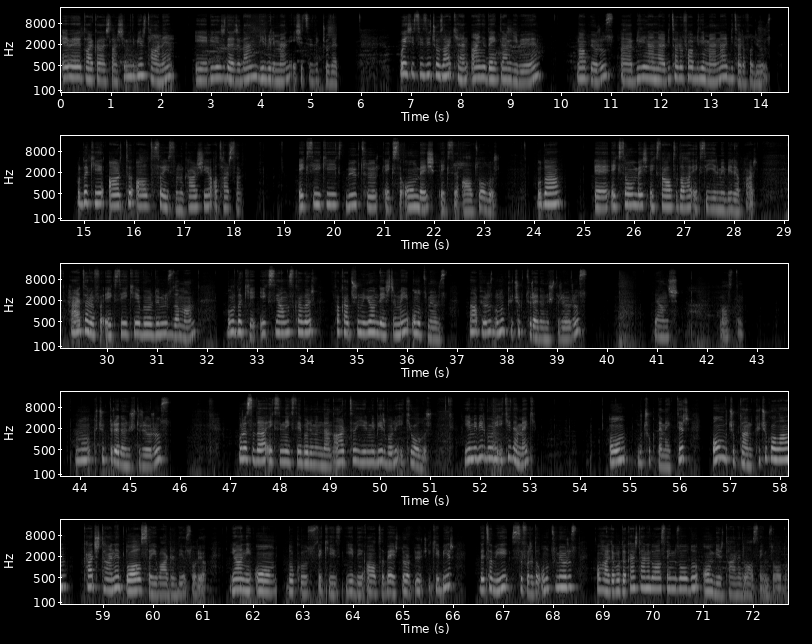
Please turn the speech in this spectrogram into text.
Evet arkadaşlar şimdi bir tane e, birinci dereceden bir bilinmeyen eşitsizlik çözelim. Bu eşitsizliği çözerken aynı denklem gibi ne yapıyoruz? E, bilinenler bir tarafa bilinmeyenler bir tarafa diyoruz. Buradaki artı 6 sayısını karşıya atarsak eksi 2x büyüktür eksi 15 eksi 6 olur. Bu da e, eksi 15 eksi 6 daha eksi 21 yapar. Her tarafı eksi 2'ye böldüğümüz zaman buradaki x yalnız kalır. Fakat şunu yön değiştirmeyi unutmuyoruz. Ne yapıyoruz? Bunu küçük türe dönüştürüyoruz. Yanlış bastım. Bunu küçük türe dönüştürüyoruz. Burası da eksinin eksiye bölümünden artı 21 bölü 2 olur. 21 bölü 2 demek 10 buçuk demektir. 10 buçuktan küçük olan kaç tane doğal sayı vardır diye soruyor. Yani 10, 9, 8, 7, 6, 5, 4, 3, 2, 1 ve tabii sıfırı da unutmuyoruz. O halde burada kaç tane doğal sayımız oldu? 11 tane doğal sayımız oldu.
